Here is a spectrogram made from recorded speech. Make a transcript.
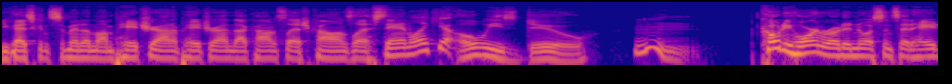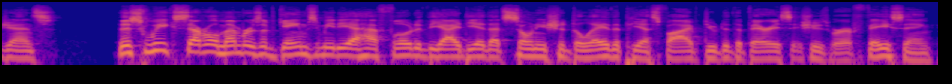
You guys can submit them on Patreon at patreon.com slash Colins Last Stand, like you always do. Hmm. Cody Horn wrote into us and said, Hey, gents. This week, several members of games media have floated the idea that Sony should delay the PS5 due to the various issues we're facing.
